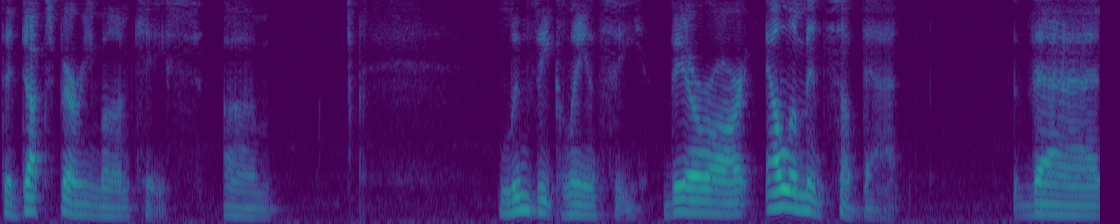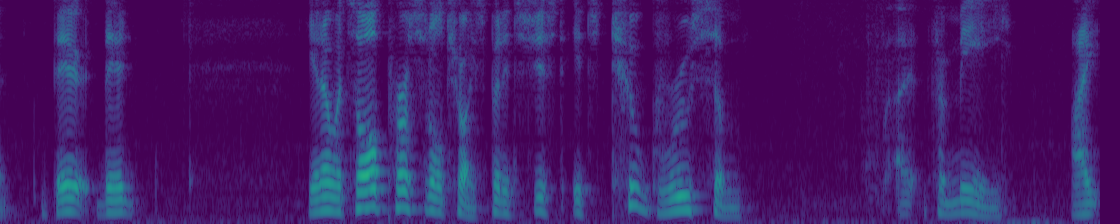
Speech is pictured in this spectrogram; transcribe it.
the Duxbury mom case. Um, Lindsay Clancy. There are elements of that that they're they're, you know it's all personal choice but it's just it's too gruesome uh, for me. I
